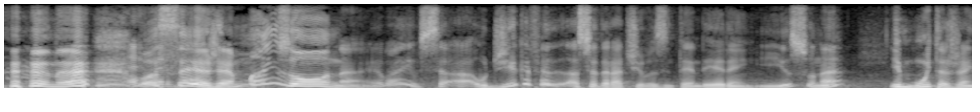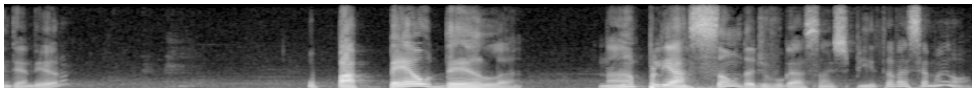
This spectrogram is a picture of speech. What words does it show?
né? É Ou verdade. seja, é mãezona. O dia que as federativas entenderem isso, né? e muitas já entenderam, o papel dela na ampliação da divulgação espírita vai ser maior.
